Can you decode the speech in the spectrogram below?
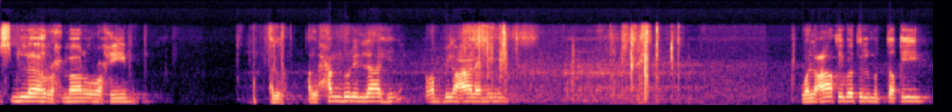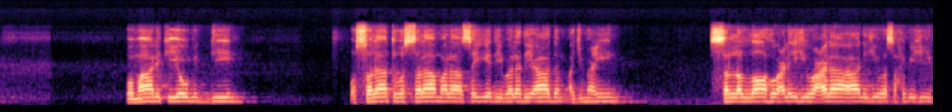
بسم الله الرحمن الرحيم. ال- الحمد لله رب العالمين. والعاقبة المتقين. ومالك يوم الدين. والصلاة والسلام على سيد ولد آدم أجمعين. صلى الله عليه وعلى آله وصحبه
